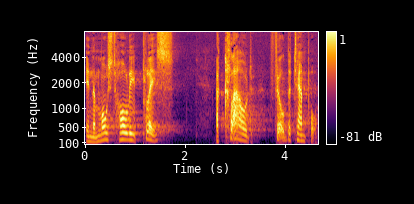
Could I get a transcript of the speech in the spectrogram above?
in the most holy place, a cloud filled the temple.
